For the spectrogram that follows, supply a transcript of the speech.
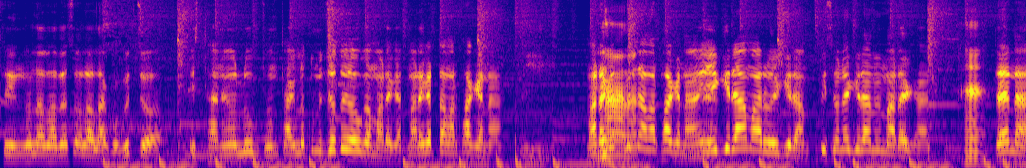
শৃঙ্খলা ভাবে চলা লাগবে বুঝছ? স্থানীয় লোকজন থাকলে তুমি যতই হোক মারাঘাট মারাঘাটটা আমার ফাঁকে না। মারাঘাট আমার ফাঁকে না এই গ্রাম আর ওই গ্রাম পিছনে গ্রামই মারাঘাট হ্যাঁ। তাই না?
